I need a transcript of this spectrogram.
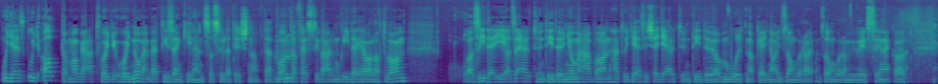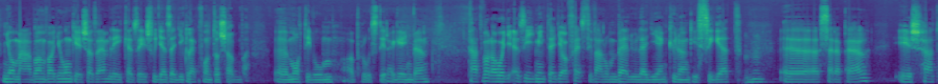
ugye ez úgy adta magát, hogy, hogy november 19 a születésnap, tehát pont uh-huh. a fesztiválunk ideje alatt van, az idei, az eltűnt idő nyomában, hát ugye ez is egy eltűnt idő, a múltnak egy nagy zongora, zongora művészének a nyomában vagyunk, és az emlékezés ugye ez egyik legfontosabb motivum a Prousti regényben. Tehát valahogy ez így, mint egy a fesztiválon belül egy ilyen külön kis sziget uh-huh. szerepel, és hát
